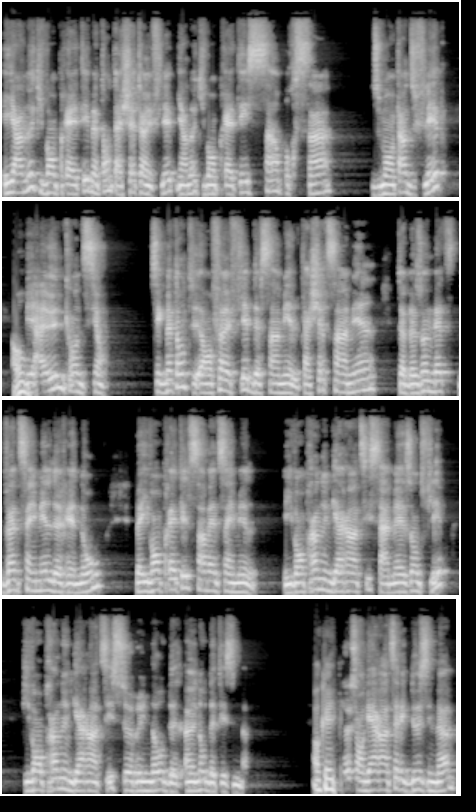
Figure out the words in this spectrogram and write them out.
il y en a qui vont prêter, mettons, tu achètes un flip, il y en a qui vont prêter 100% du montant du flip, oh. mais à une condition. C'est que, mettons, on fait un flip de 100 000. Tu achètes 100 000, tu as besoin de mettre 25 000 de Renault, ben, ils vont prêter le 125 000. Ils vont prendre une garantie sur la maison de flip, puis ils vont prendre une garantie sur une autre un autre de tes immeubles. OK. ils sont garantis avec deux immeubles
